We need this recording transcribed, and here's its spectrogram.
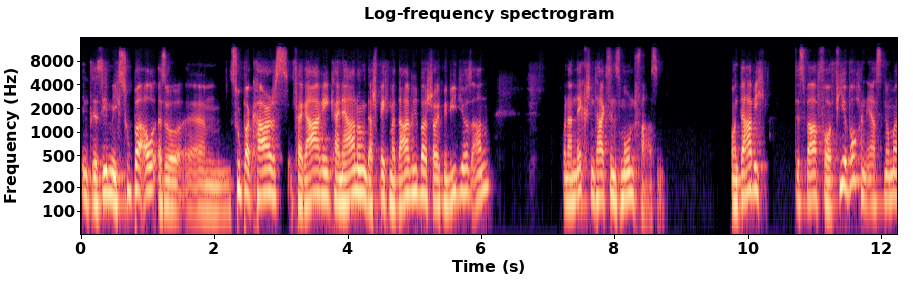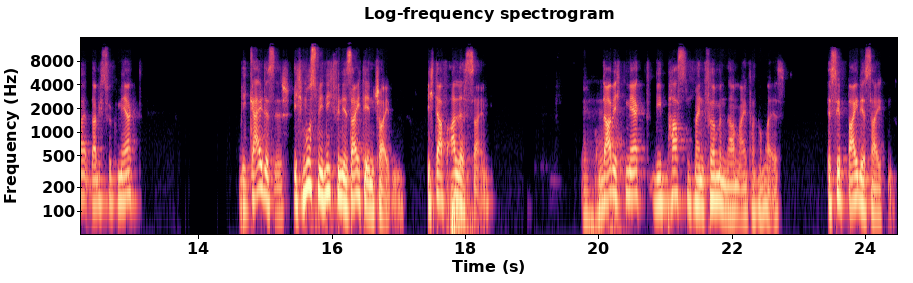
interessieren mich super, also ähm, Supercars, Ferrari, keine Ahnung, da sprechen wir darüber, schaue ich mir Videos an. Und am nächsten Tag sind es Mondphasen. Und da habe ich, das war vor vier Wochen erst nochmal, da habe ich so gemerkt, wie geil das ist. Ich muss mich nicht für eine Seite entscheiden. Ich darf alles sein. Und Mhm. da habe ich gemerkt, wie passend mein Firmennamen einfach nochmal ist. Es gibt beide Seiten.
